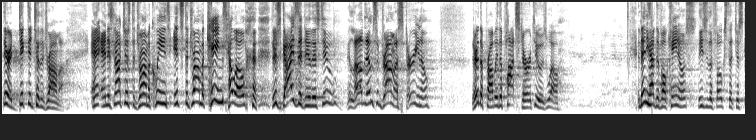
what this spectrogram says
They're addicted to the drama. And, and it's not just the drama queens, it's the drama kings. Hello. There's guys that do this too. They love them some drama, stir, you know. They're the, probably the pot stirrer too as well. And then you have the volcanoes. These are the folks that just,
